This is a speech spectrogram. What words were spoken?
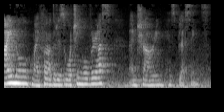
I know my Father is watching over us and showering his blessings.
